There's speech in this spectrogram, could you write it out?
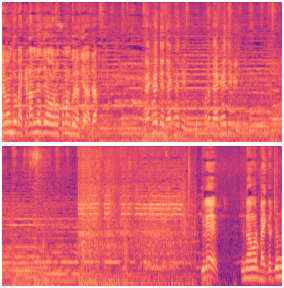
এই বন্ধু বাইকটা টান দে যে ওর অপমান করে দিয়া যা। দেখাই দে দেখাই দে। ওটা দেখাই দিবি। কিরে তুই না আমার বাইকের জন্য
